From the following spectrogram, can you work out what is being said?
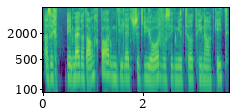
also ich bin mega dankbar um die letzten drei Jahre, wo es irgendwie Athena gibt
